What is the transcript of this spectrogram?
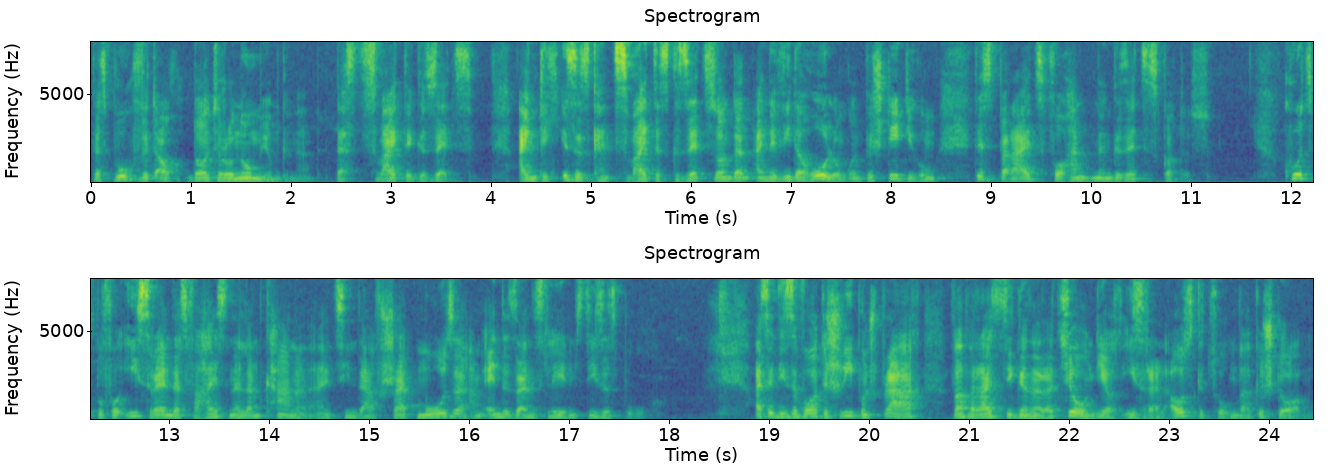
Das Buch wird auch Deuteronomium genannt, das zweite Gesetz. Eigentlich ist es kein zweites Gesetz, sondern eine Wiederholung und Bestätigung des bereits vorhandenen Gesetzes Gottes. Kurz bevor Israel in das verheißene Land Kanaan einziehen darf, schreibt Mose am Ende seines Lebens dieses Buch. Als er diese Worte schrieb und sprach, war bereits die Generation, die aus Israel ausgezogen war, gestorben.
